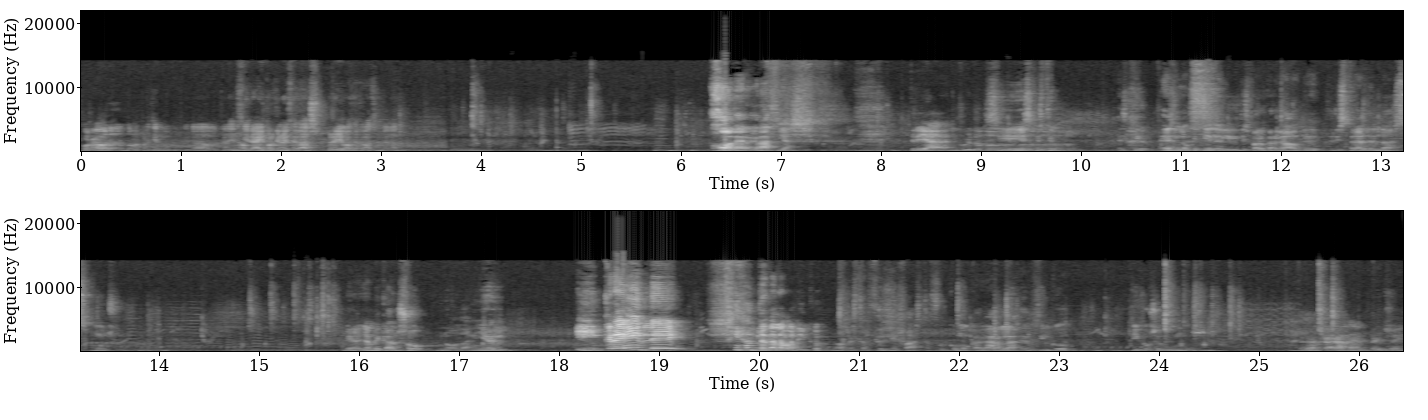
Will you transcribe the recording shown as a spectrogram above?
Por ahora no me parecía muy complicado. Te decir, No. ahí porque no hice dash, pero yo iba a hacer dash, me da. Joder, gracias. Triángulo. Sí, es que estoy... Es que es lo que tiene el disparo cargado, que te distraes del dash mucho. Mira, ya me cansó. No, Daniel. ¡Increíble! No. Te da el abanico. No, esta fue nefasta. Fue como cagarla en 5 pico segundos. Me da cagada en el pecho ahí.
